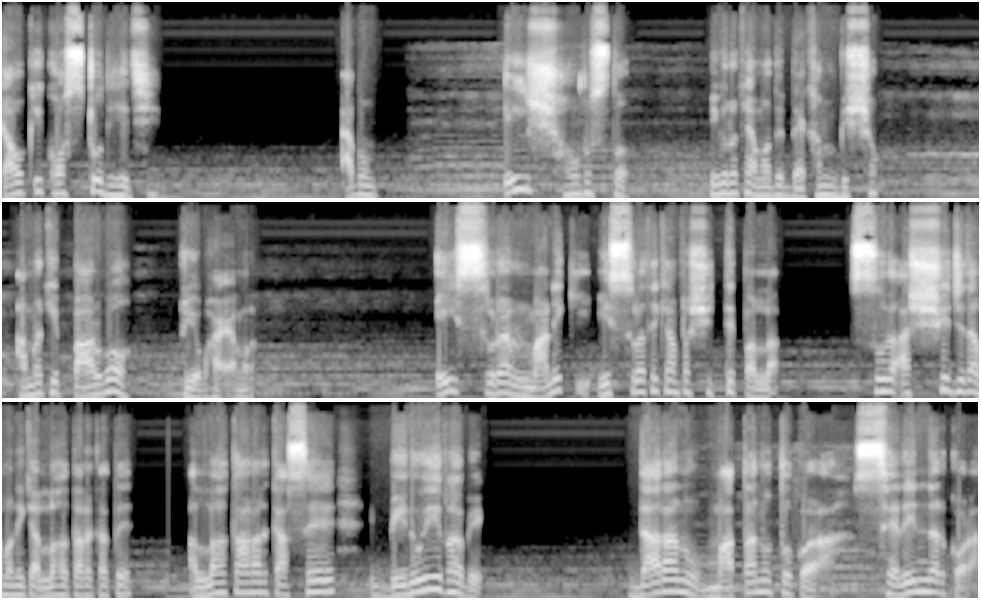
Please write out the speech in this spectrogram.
কাউকে কষ্ট দিয়েছি এবং এই সমস্ত এগুলোকে আমাদের দেখানো বিশ্ব। আমরা কি পারব, প্রিয় ভাই আমার? এই সুরার মানে কি? এই সুরা থেকে আমরা শিখতে পারলাম সুরা যেটা মানে কি আল্লাহ তালার কাছে? আল্লাহ তালার কাছে বিনয়ীভাবে দাঁড়ানো মাতানুত করা সিলিন্ডার করা,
